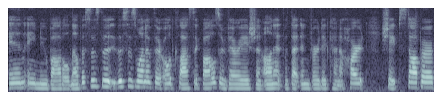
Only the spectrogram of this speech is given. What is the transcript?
in a new bottle. Now this is the this is one of their old classic bottles or variation on it with that inverted kind of heart shaped stopper.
